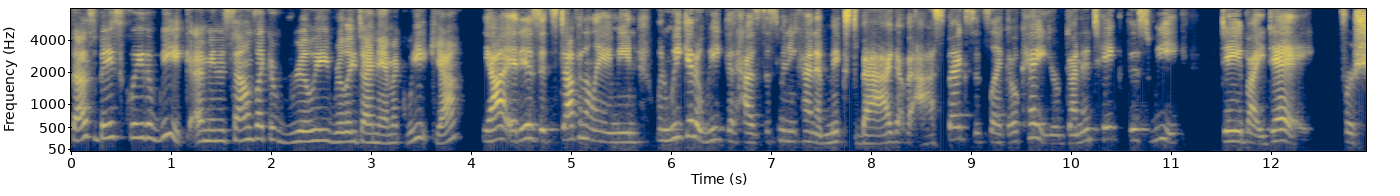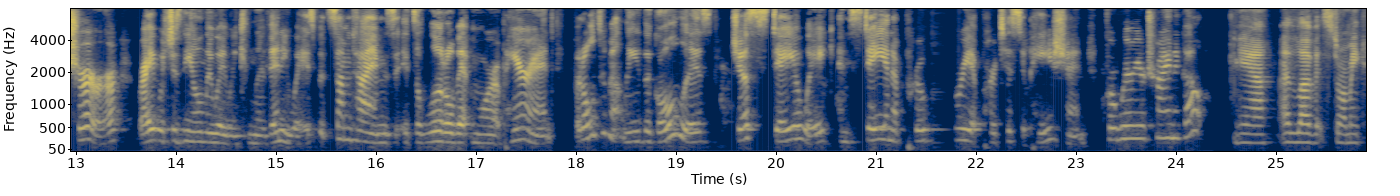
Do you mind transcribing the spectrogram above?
that's basically the week. I mean, it sounds like a really, really dynamic week. Yeah. Yeah, it is. It's definitely, I mean, when we get a week that has this many kind of mixed bag of aspects, it's like, okay, you're going to take this week day by day for sure, right? Which is the only way we can live, anyways. But sometimes it's a little bit more apparent. But ultimately, the goal is just stay awake and stay in appropriate participation for where you're trying to go. Yeah, I love it, Stormie.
